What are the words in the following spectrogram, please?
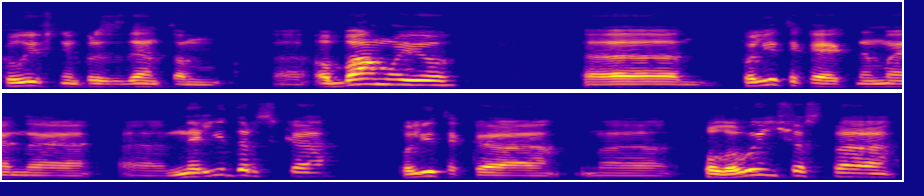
колишнім президентом Обамою. Політика, як на мене, не лідерська, політика половинчаста,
